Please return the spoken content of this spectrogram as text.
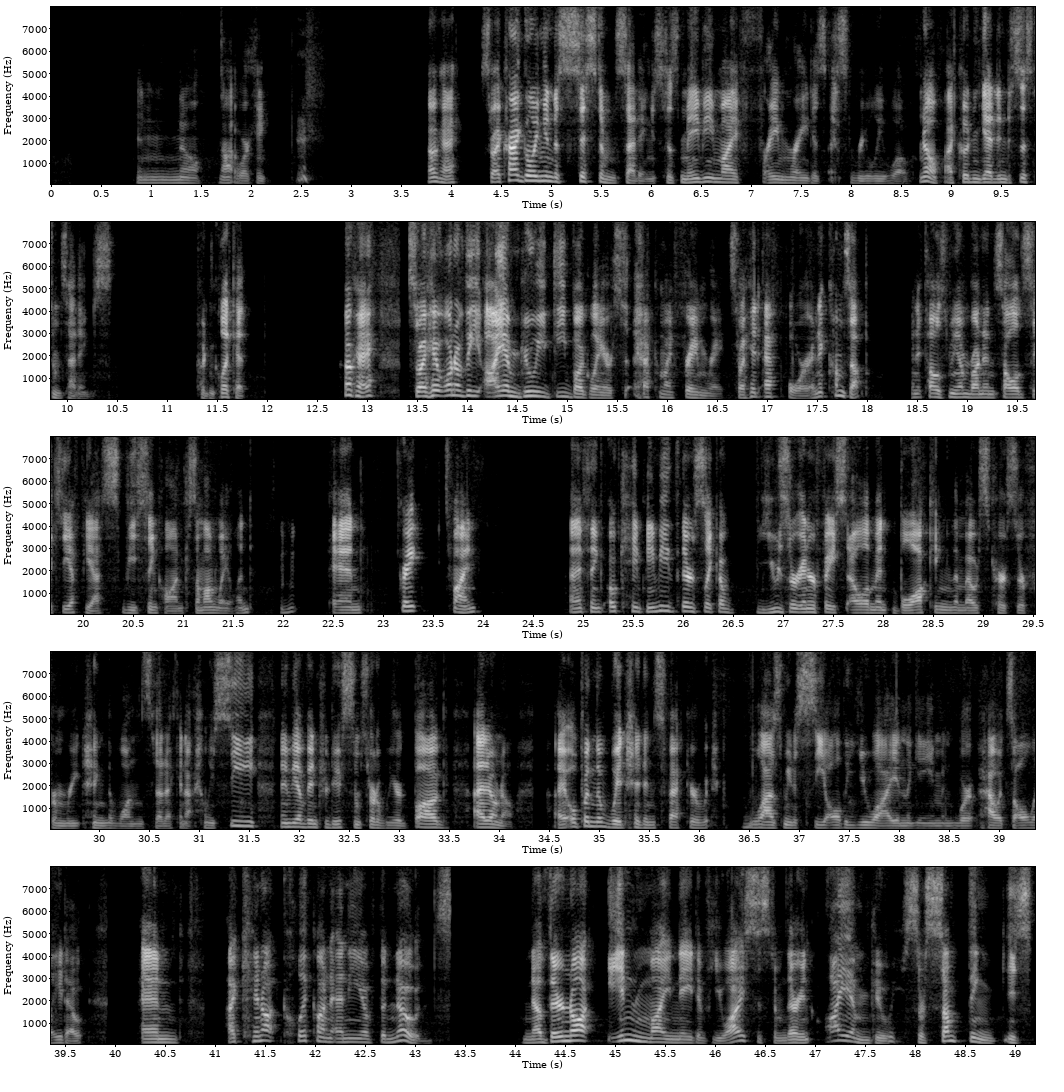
and no, not working. okay, so I tried going into system settings because maybe my frame rate is just really low. No, I couldn't get into system settings. Couldn't click it. Okay, so I hit one of the ImGui debug layers to check my frame rate. So I hit F4 and it comes up and it tells me I'm running solid 60 FPS VSync on because I'm on Wayland. And great, it's fine. And I think, okay, maybe there's like a user interface element blocking the mouse cursor from reaching the ones that I can actually see. Maybe I've introduced some sort of weird bug. I don't know. I open the widget inspector, which allows me to see all the UI in the game and where how it's all laid out. And I cannot click on any of the nodes. Now they're not in my native UI system, they're in IMGUI. So something is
